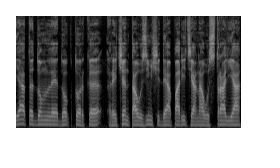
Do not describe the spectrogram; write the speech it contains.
iată, domnule doctor, că recent auzim și de apariția în Australia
